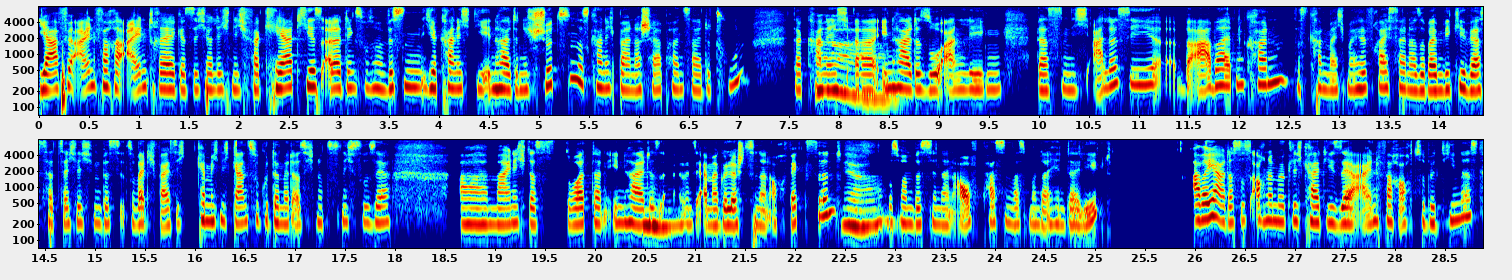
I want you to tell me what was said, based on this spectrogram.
ja, für einfache Einträge sicherlich nicht verkehrt. Hier ist allerdings, muss man wissen, hier kann ich die Inhalte nicht schützen. Das kann ich bei einer SharePoint-Seite tun. Da kann ah. ich äh, Inhalte so anlegen, dass nicht alle sie äh, bearbeiten können. Das kann manchmal hilfreich sein. Also beim Wiki wäre es tatsächlich ein bisschen, soweit ich weiß, ich kenne mich nicht ganz so gut damit aus, ich nutze es nicht so sehr, äh, meine ich, dass dort dann Inhalte, mhm. wenn sie einmal gelöscht sind, dann auch weg sind. Ja. Muss man ein bisschen dann aufpassen, was man da hinterlegt. Aber ja, das ist auch eine Möglichkeit, die sehr einfach auch zu bedienen ist.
